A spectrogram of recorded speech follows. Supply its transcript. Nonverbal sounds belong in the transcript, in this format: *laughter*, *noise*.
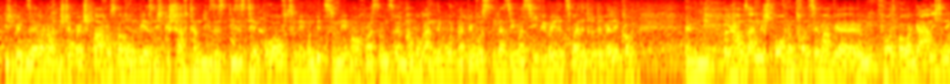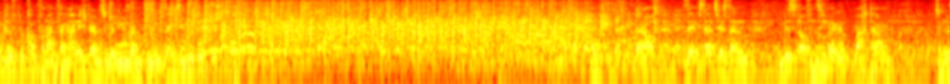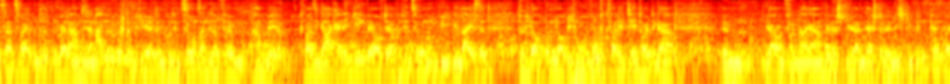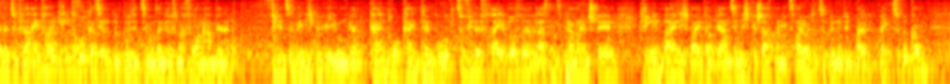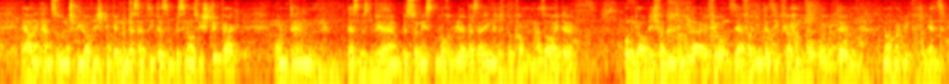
ich bin selber noch ein Stück weit sprachlos, warum wir es nicht geschafft haben, dieses, dieses Tempo aufzunehmen und mitzunehmen, auch was uns ähm, Hamburg angeboten hat. Wir wussten, dass sie massiv über ihre zweite, dritte Welle kommen. Ähm, wir haben es angesprochen und trotzdem haben wir ähm, Forst Bauer gar nicht in den Griff bekommen, von Anfang an nicht. Wir haben es über die gesamten 60 Minuten nicht geschafft. Dann auch, selbst als wir es dann ein bisschen offensiver gemacht haben, zumindest in der zweiten, dritten Welle haben sie dann andere Lösungen kreiert. Im Positionsangriff ähm, haben wir quasi gar keine Gegenwehr auf der Position irgendwie geleistet. Natürlich auch unglaublich hohe Wurfqualität heute gehabt. Ähm, ja, und von daher haben wir das Spiel an der Stelle nicht gewinnen können, weil wir zu viele einfache Gegentore kassieren und im Positionsangriff nach vorne haben wir viel zu wenig Bewegung. Wir haben keinen Druck, kein Tempo, zu viele Freiwürfe. Wir lassen uns permanent stellen, kriegen den Ball nicht weiter und wir haben es eben nicht geschafft, mal die zwei Leute zu binden und den Ball wegzubekommen. Ja, und dann kannst du so ein Spiel auch nicht gewinnen und deshalb sieht das ein bisschen aus wie Stückwerk. Und ähm, das müssen wir bis zur nächsten Woche wieder besser in den Griff bekommen. Also heute unglaublich verdiente Niederlage für uns, sehr verdienter Sieg für Hamburg und ähm, nochmal Glückwunsch an Jens.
